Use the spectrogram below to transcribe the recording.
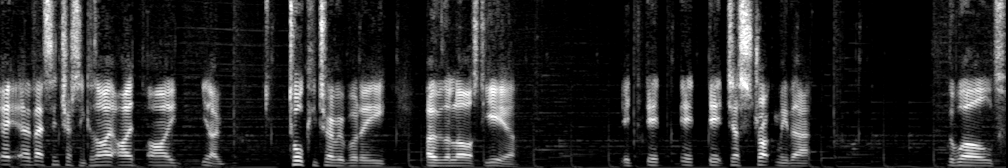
uh, uh, that's interesting because I, I, I, you know, talking to everybody over the last year, it, it, it, it just struck me that the world,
